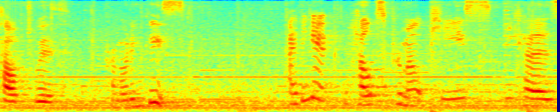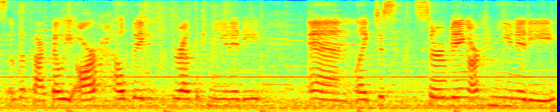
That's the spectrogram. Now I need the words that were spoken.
helped with promoting peace? I think it helps promote peace because of the fact that we are helping throughout the community and like just serving our community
